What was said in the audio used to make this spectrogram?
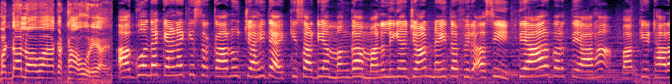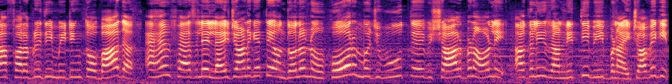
ਵੱਡਾ ਲਾਵਾ ਇਕੱਠਾ ਹੋ ਰਿਹਾ ਹੈ। ਆਗੂਆਂ ਦਾ ਕਹਿਣਾ ਹੈ ਕਿ ਸਰਕਾਰ ਨੂੰ ਚਾਹੀਦਾ ਹੈ ਕਿ ਸਾਡੀਆਂ ਮੰਗਾਂ ਮੰਨ ਲਈਆਂ ਜਾਣ, ਨਹੀਂ ਤਾਂ ਫਿਰ ਅਸੀਂ ਤਿਆਰ ਬਰ ਤਿਆਰ ਹਾਂ। ਬਾਕੀ 18 ਫਰਵਰੀ ਦੀ ਮੀਟਿੰਗ ਤੋਂ ਬਾਅਦ ਅਹਿਮ ਫੈਸਲੇ ਲਏ ਜਾਣਗੇ ਤੇ ਅੰਦੋਲਨ ਨੂੰ ਹੋਰ ਮਜ਼ਬੂਤ ਤੇ ਵਿਸ਼ਾਲ ਬਣਾਉਣ ਲਈ ਅਗਲੀ ਰਣਨੀਤੀ ਵੀ ਬਣਾਈ ਜਾਵੇਗੀ।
